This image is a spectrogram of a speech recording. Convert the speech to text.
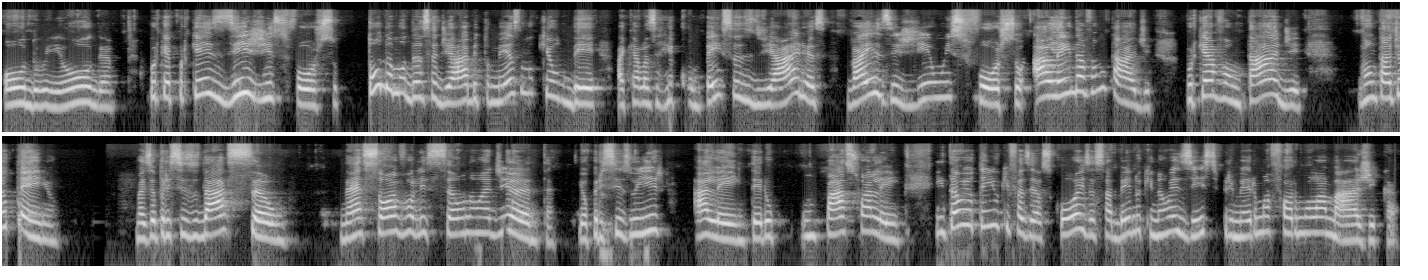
Ou do yoga. Por quê? Porque exige esforço. Toda mudança de hábito, mesmo que eu dê aquelas recompensas diárias, vai exigir um esforço além da vontade, porque a vontade vontade eu tenho, mas eu preciso da ação, né? Só a volição não adianta. Eu preciso ir além, ter o, um passo além. Então eu tenho que fazer as coisas sabendo que não existe primeiro uma fórmula mágica,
